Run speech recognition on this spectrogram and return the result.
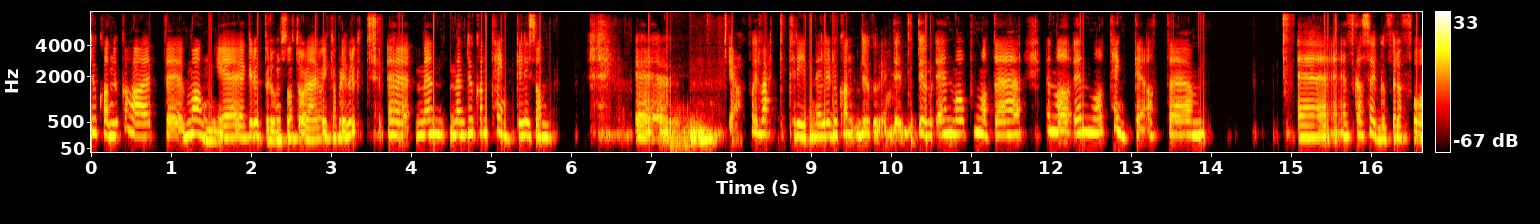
du kan jo ikke ha et, eh, mange grupperom som står der og ikke blir brukt, eh, men, men du kan tenke litt sånn eh, ja, for hvert trinn, eller du kan du, du, En må på en måte En må, en må tenke at eh, en skal sørge for å få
